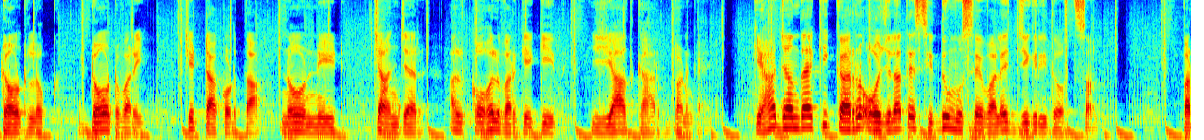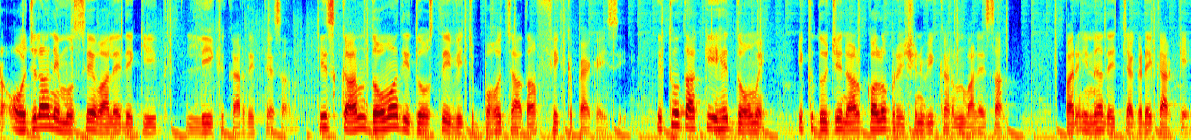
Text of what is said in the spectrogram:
ਡੋਂਟ ਲੁੱਕ ਡੋਂਟ ਵਰੀ ਚਿੱਟਾ ਕੁੜਤਾ ਨੋ ਨੀਡ ਝਾਂਜਰ, ਅਲਕੋਹਲ ਵਰਗੇ ਗੀਤ ਯਾਦਗਾਰ ਬਣ ਗਏ। ਕਿਹਾ ਜਾਂਦਾ ਹੈ ਕਿ ਕਰਨ ਔਜਲਾ ਤੇ ਸਿੱਧੂ ਮੂਸੇਵਾਲੇ ਜਿਗਰੀ ਦੋਸਤ ਸਨ। ਪਰ ਔਜਲਾ ਨੇ ਮੂਸੇਵਾਲੇ ਦੇ ਗੀਤ ਲੀਕ ਕਰ ਦਿੱਤੇ ਸਨ। ਇਸ ਕਾਰਨ ਦੋਵਾਂ ਦੀ ਦੋਸਤੀ ਵਿੱਚ ਬਹੁਤ ਜ਼ਿਆਦਾ ਫਿੱਕ ਪੈ ਗਈ ਸੀ। ਇੱਥੋਂ ਤੱਕ ਕਿ ਇਹ ਦੋਵੇਂ ਇੱਕ ਦੂਜੇ ਨਾਲ ਕੋਲੈਬੋਰੇਸ਼ਨ ਵੀ ਕਰਨ ਵਾਲੇ ਸਨ। ਪਰ ਇਹਨਾਂ ਦੇ ਝਗੜੇ ਕਰਕੇ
